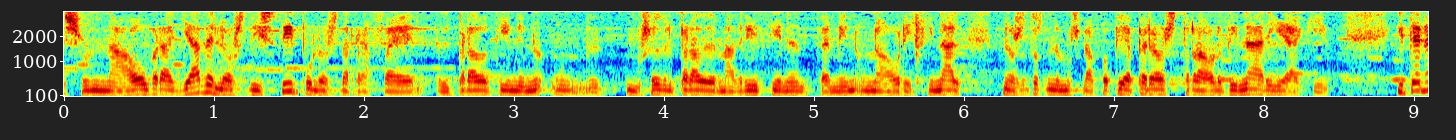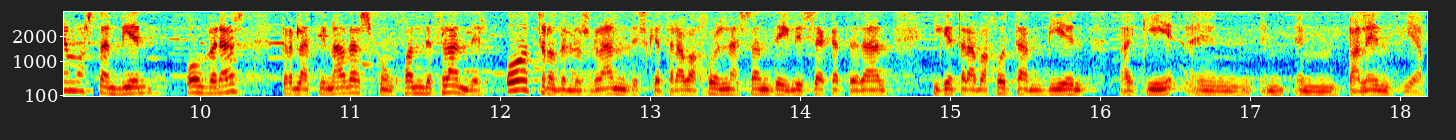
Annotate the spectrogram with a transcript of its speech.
es una obra ya de los discípulos de Rafael. El, Prado tiene el Museo del Prado de Madrid tiene también una original. Nosotros tenemos una copia, pero extraordinaria aquí. Y tenemos también obras relacionadas con Juan de Flandes, otro de los grandes que trabajó en la Santa Iglesia Catedral y que trabajó también aquí en, en Palencia.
